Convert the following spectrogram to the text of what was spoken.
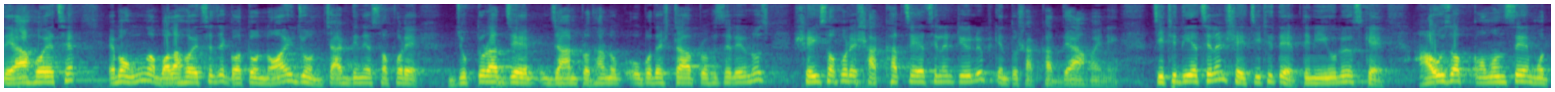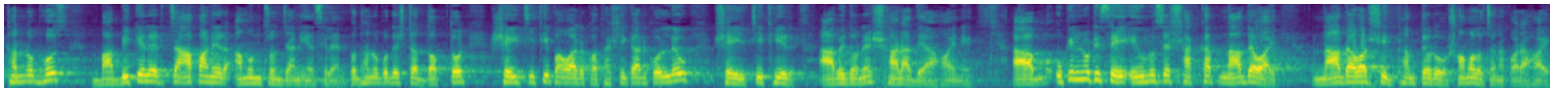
দেয়া হয়েছে এবং বলা হয়েছে যে গত নয় জুন চার দিনের সফরে যুক্তরাজ্য যুক্তরাজ্যে যান প্রধান উপদেষ্টা প্রফেসর ইউনুস, সেই সফরে সাক্ষাৎ চেয়েছিলেন টিউলিপ, কিন্তু সাক্ষাৎ দেওয়া হয়নি। চিঠি দিয়েছিলেন, সেই চিঠিতে তিনি ইউনুসকে হাউস অব কমন্সে মধ্যাহ্নভোজ বা বিকেলের চা পানের আমন্ত্রণ জানিয়েছিলেন। প্রধান উপদেষ্টার দপ্তর সেই চিঠি পাওয়ার কথা স্বীকার করলেও সেই চিঠির আবেদনে সাড়া দেওয়া হয়নি। উকিল নোটিসে ইউনুসের সাক্ষাৎ না দেওয়ায়, না দেওয়ার সিদ্ধান্তেরও সমালোচনা করা হয়।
